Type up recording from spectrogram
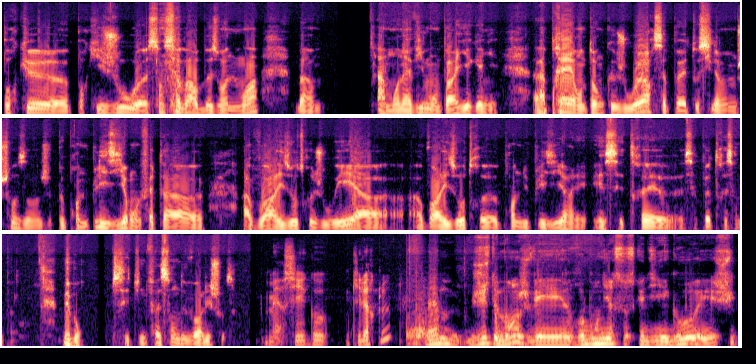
pour que pour qu'ils jouent sans avoir besoin de moi, ben à mon avis, mon pari est gagné. Après, en tant que joueur, ça peut être aussi la même chose. Hein. Je peux prendre plaisir en fait à, à voir les autres jouer, à, à voir les autres prendre du plaisir, et, et c'est très, ça peut être très sympa. Mais bon, c'est une façon de voir les choses. Merci Ego. Killer Clou ben, Justement, je vais rebondir sur ce que dit Ego et je suis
